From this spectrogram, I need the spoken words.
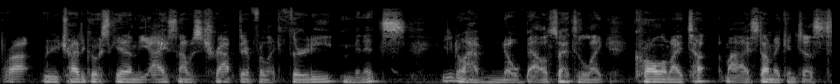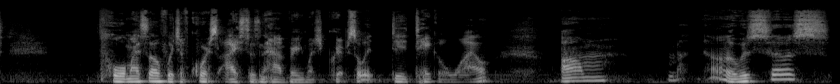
brought we tried to go skate on the ice, and I was trapped there for like thirty minutes. You I have no balance, so I had to like crawl on my t- my stomach and just pull myself. Which of course ice doesn't have very much grip, so it did take a while. Um, no, it was it was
